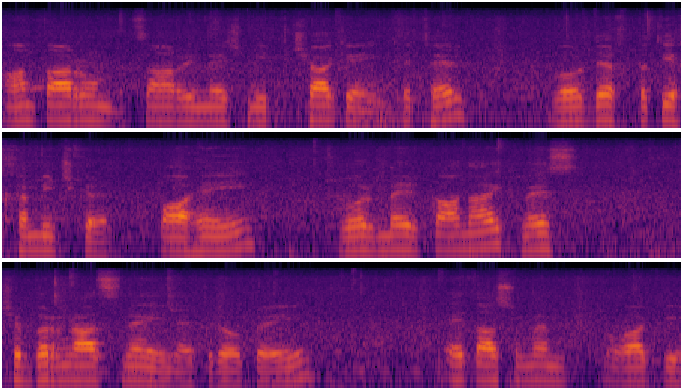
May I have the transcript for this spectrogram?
անտառում ծառի մեջ մի փչակ էին գտել, որտեղ է խմիչքը պահեին, որ մեր կանայք մեզ չբռնացնեին այդ րոպեին։ Այդ ասում եմ ուղակի,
